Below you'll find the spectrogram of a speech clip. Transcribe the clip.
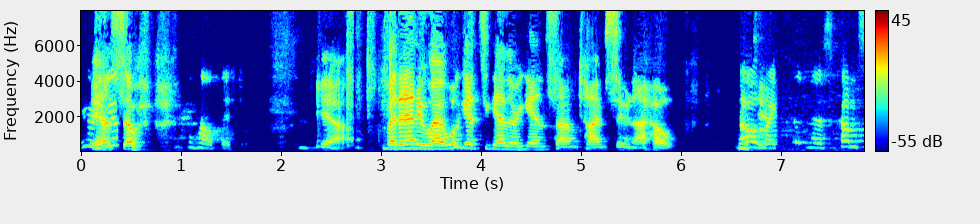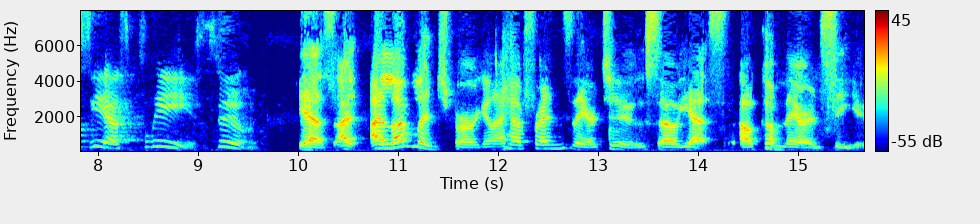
you're yeah. So health issue. Yeah, but anyway, we'll get together again sometime soon. I hope. Oh my goodness! Come see us, please, soon. Yes, I, I love Lynchburg and I have friends there too. So, yes, I'll come there and see you.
